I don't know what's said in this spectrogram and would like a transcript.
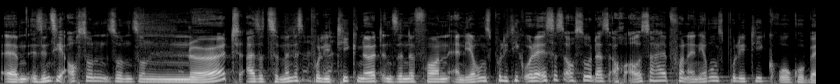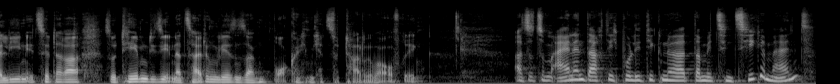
Ähm, sind Sie auch so ein, so, ein, so ein Nerd, also zumindest Politik-Nerd im Sinne von Ernährungspolitik? Oder ist es auch so, dass auch außerhalb von Ernährungspolitik, GroKo, Berlin etc., so Themen, die Sie in der Zeitung lesen, sagen, boah, kann ich mich jetzt total drüber aufregen? Also zum einen dachte ich Politik-Nerd, damit sind Sie gemeint.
